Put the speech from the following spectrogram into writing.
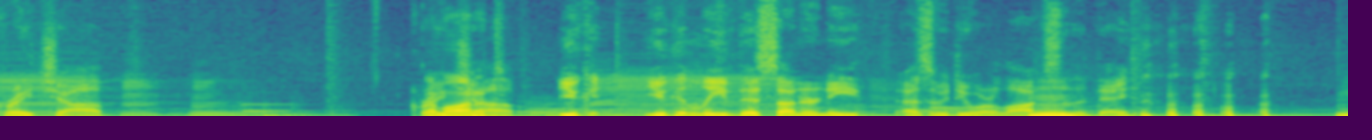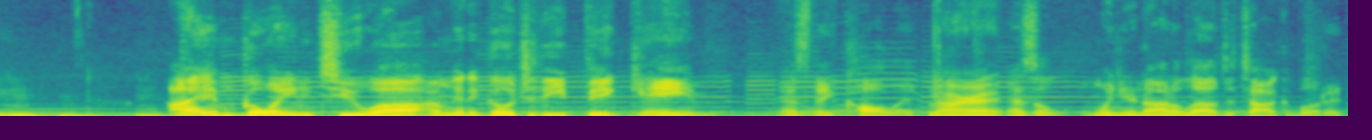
Great job. Great I'm on it. job. You can you can leave this underneath as we do our locks of the day. I am going to uh, I'm going to go to the big game as they call it. All right. As a, when you're not allowed to talk about it.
